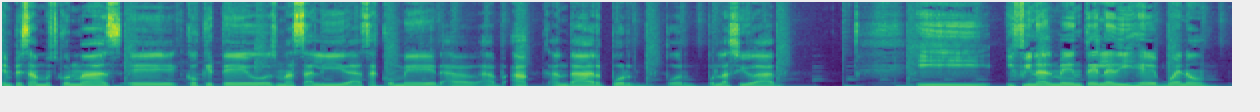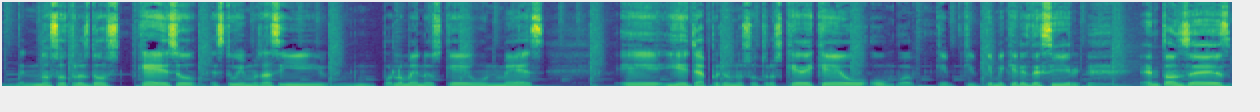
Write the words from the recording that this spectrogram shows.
empezamos con más eh, coqueteos, más salidas, a comer, a, andar por, por la ciudad. Y, finalmente le dije, bueno, nosotros dos, que eso, estuvimos así por lo menos que un mes. Eh, y ella, pero nosotros, ¿qué de qué? ¿O, ¿qué, me quieres decir? Entonces,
